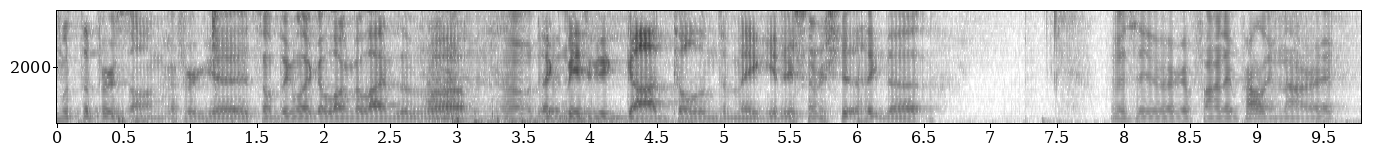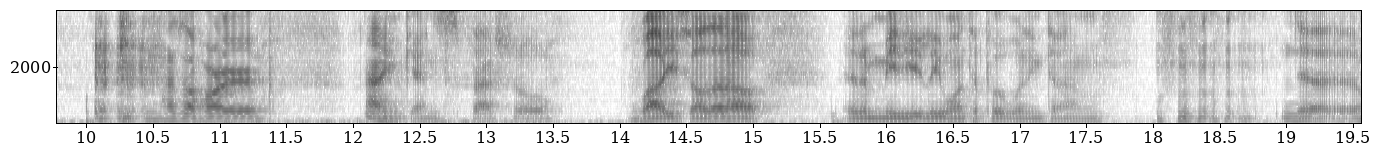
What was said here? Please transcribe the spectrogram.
What's the first song? I forget. It's something like along the lines of uh, know, like basically God told him to make it or some shit like that. Let me see if I can find it. Probably not, right? That's a harder Nah, you can. special. Wow, you saw that? How it immediately went to put winning time Yeah.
